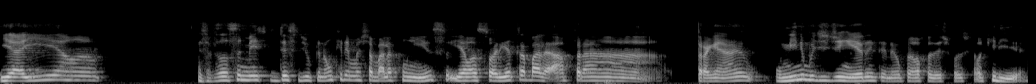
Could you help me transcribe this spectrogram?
e aí ela, essa pessoa simplesmente decidiu que não queria mais trabalhar com isso e ela só iria trabalhar para ganhar o mínimo de dinheiro, entendeu, para ela fazer as coisas que ela queria,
